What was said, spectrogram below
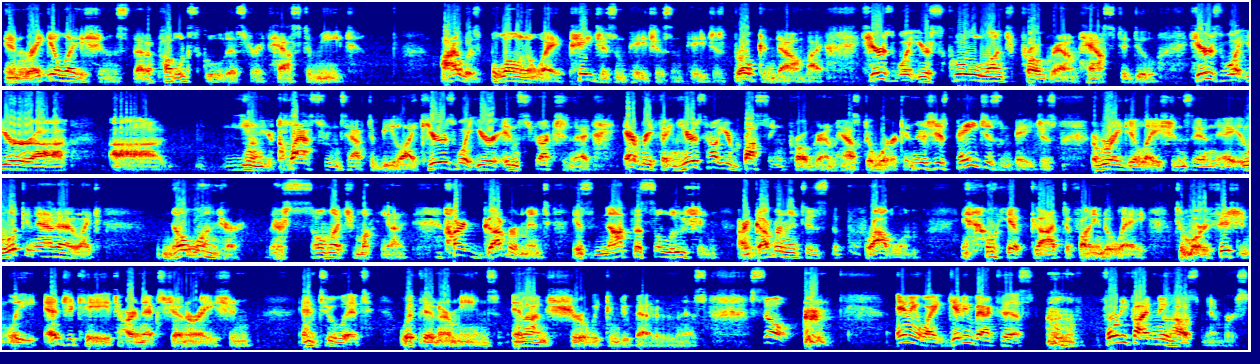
and regulations that a public school district has to meet. I was blown away, pages and pages and pages, broken down by here's what your school lunch program has to do. Here's what your uh, uh, you know your classrooms have to be like here's what your instruction everything. Here's how your busing program has to work. And there's just pages and pages of regulations and, and looking at it like no wonder there's so much money on it. Our government is not the solution. Our government is the problem. And we have got to find a way to more efficiently educate our next generation and do it within our means, and I'm sure we can do better than this. So, anyway, getting back to this 45 new House members,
